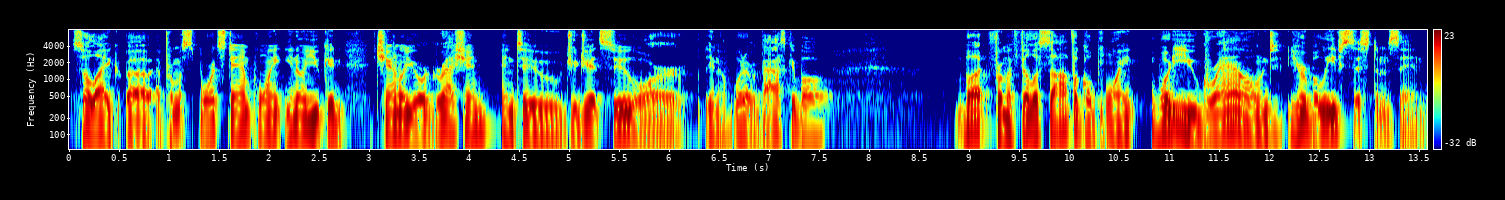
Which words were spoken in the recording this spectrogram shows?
So, like uh, from a sports standpoint, you know, you can channel your aggression into jujitsu or you know whatever basketball. But from a philosophical point, what do you ground your belief systems in?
